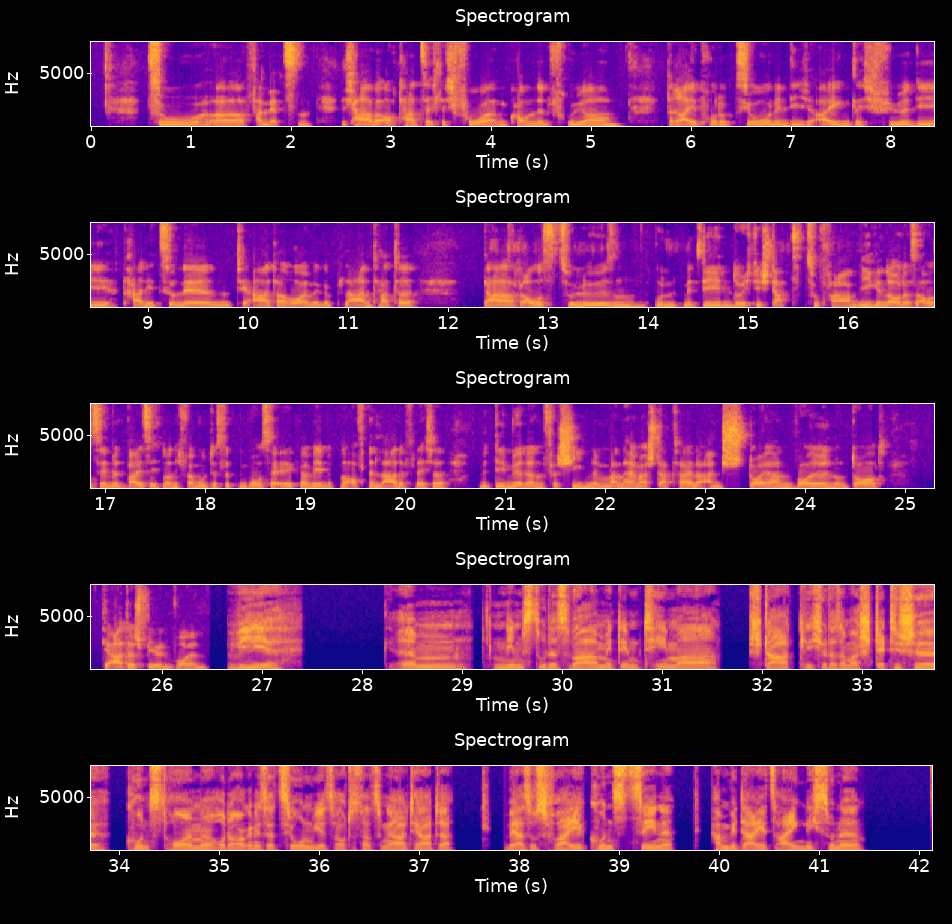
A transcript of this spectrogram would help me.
zu äh, vernetzen. Ich habe auch tatsächlich vor, im kommenden Frühjahr drei Produktionen, die ich eigentlich für die traditionellen Theaterräume geplant hatte, da rauszulösen und mit denen durch die Stadt zu fahren. Wie genau das aussehen wird, weiß ich noch nicht. Ich vermute, es wird ein großer LKW mit einer offenen Ladefläche, mit dem wir dann verschiedene Mannheimer Stadtteile ansteuern wollen und dort Theater spielen wollen. Wie ähm, nimmst du das wahr mit dem Thema staatliche oder sagen wir städtische Kunsträume oder Organisationen wie jetzt auch das Nationaltheater versus freie Kunstszene? Haben wir da jetzt eigentlich so eine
